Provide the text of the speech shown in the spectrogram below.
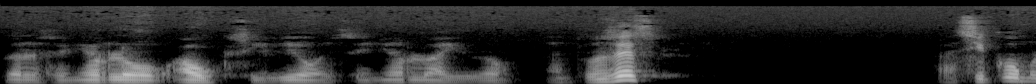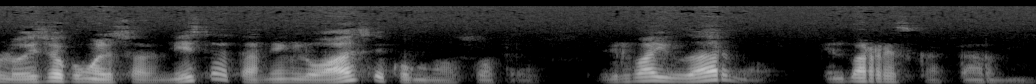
pero el Señor lo auxilió, el Señor lo ayudó. Entonces, así como lo hizo con el salmista, también lo hace con nosotros. Él va a ayudarnos, Él va a rescatarnos.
